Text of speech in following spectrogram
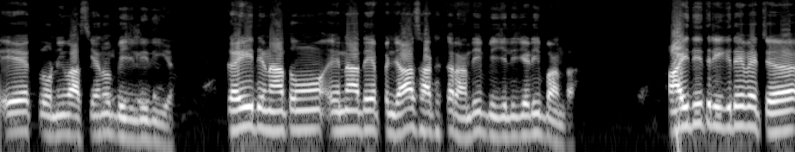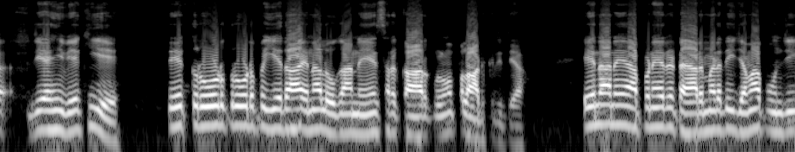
ਇਹ ਕਲੋਨੀ ਵਾਸੀਆਂ ਨੂੰ ਬਿਜਲੀ ਦੀ ਆ। ਕਈ ਦਿਨਾਂ ਤੋਂ ਇਹਨਾਂ ਦੇ 50-60 ਘਰਾਂ ਦੀ ਬਿਜਲੀ ਜਿਹੜੀ ਬੰਦ ਆ। ਅੱਜ ਦੀ ਤਰੀਕ ਦੇ ਵਿੱਚ ਜੇ ਅਸੀਂ ਵੇਖੀਏ, ਤੇ ਕਰੋੜ ਕਰੋੜ ਰੁਪਏ ਦਾ ਇਹਨਾਂ ਲੋਕਾਂ ਨੇ ਸਰਕਾਰ ਕੋਲੋਂ ਪਲਾਟ ਖਰੀਦਿਆ। ਇਹਨਾਂ ਨੇ ਆਪਣੇ ਰਿਟਾਇਰਮੈਂਟ ਦੀ ਜਮ੍ਹਾਂ ਪੂੰਜੀ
